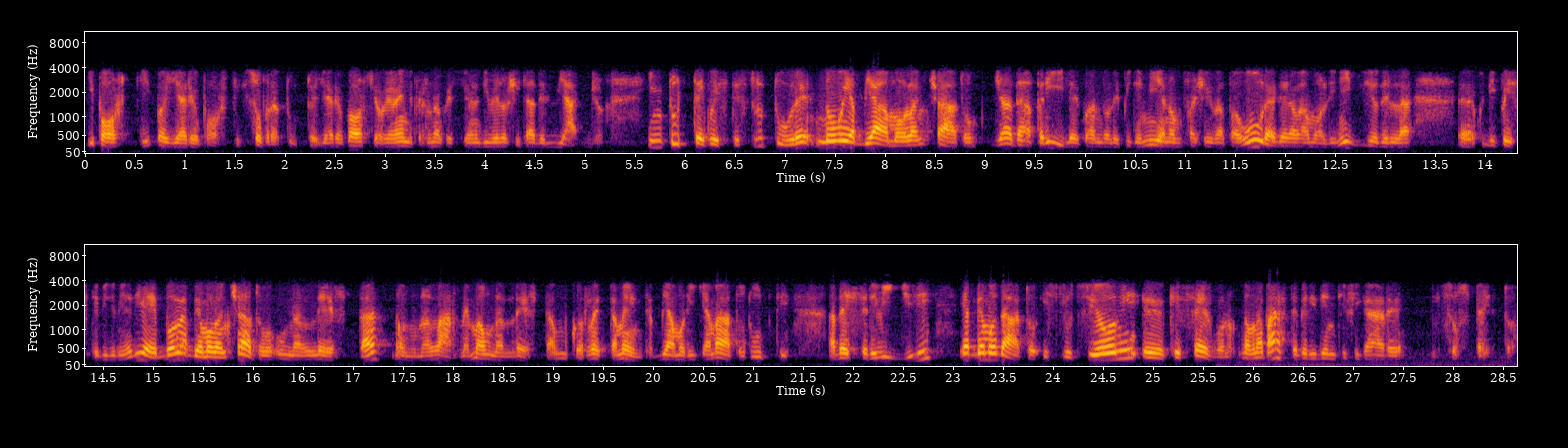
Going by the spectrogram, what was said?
i porti o gli aeroporti, soprattutto gli aeroporti ovviamente per una questione di velocità del viaggio. In tutte queste strutture noi abbiamo lanciato già da aprile, quando l'epidemia non faceva paura ed eravamo all'inizio della, eh, di questa epidemia di Ebola, abbiamo lanciato un'allerta, non un allarme, ma un'allerta, un correttamente, abbiamo richiamato tutti ad essere vigili e abbiamo dato istruzioni eh, che servono da una parte per identificare il sospetto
